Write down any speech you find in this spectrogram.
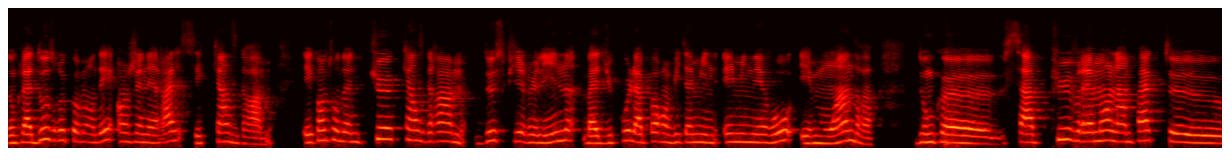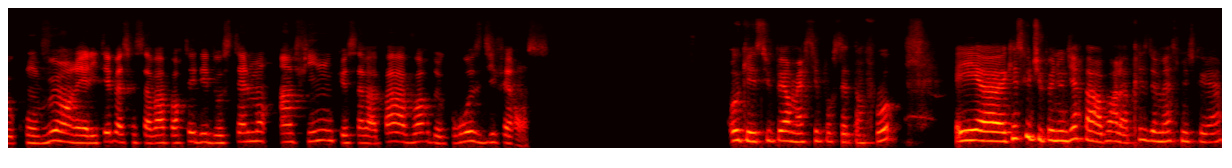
Donc, la dose recommandée, en général, c'est 15 grammes. Et quand on donne que 15 grammes de spiruline, bah, du coup, l'apport en vitamines et minéraux est moindre. Donc, euh, ça a plus vraiment l'impact euh, qu'on veut en réalité, parce que ça va apporter des doses tellement infimes que ça ne va pas avoir de grosses différences. Ok, super, merci pour cette info. Et euh, qu'est-ce que tu peux nous dire par rapport à la prise de masse musculaire?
